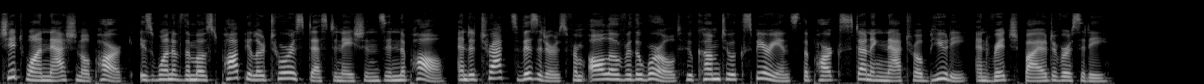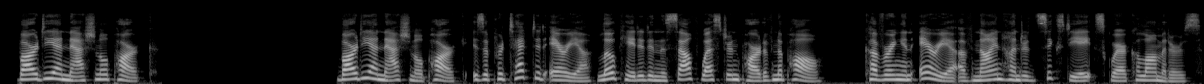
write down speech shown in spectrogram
Chitwan National Park is one of the most popular tourist destinations in Nepal and attracts visitors from all over the world who come to experience the park's stunning natural beauty and rich biodiversity. Bardia National Park Bardia National Park is a protected area located in the southwestern part of Nepal, covering an area of 968 square kilometers.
